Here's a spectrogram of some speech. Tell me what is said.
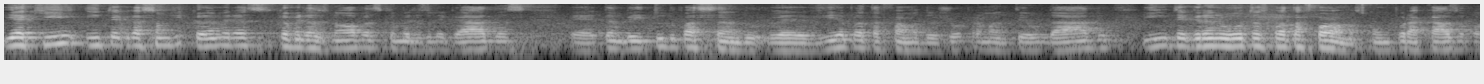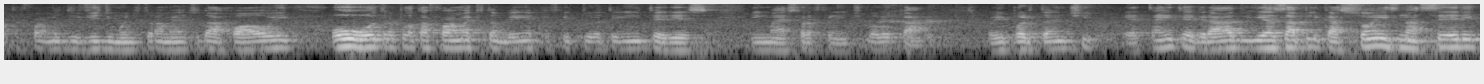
E aqui, integração de câmeras, câmeras novas, câmeras legadas, é, também tudo passando é, via plataforma do jogo para manter o dado e integrando outras plataformas, como por acaso a plataforma de vídeo monitoramento da Huawei ou outra plataforma que também a prefeitura tem interesse em mais para frente colocar. O importante é estar integrado e as aplicações nascerem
